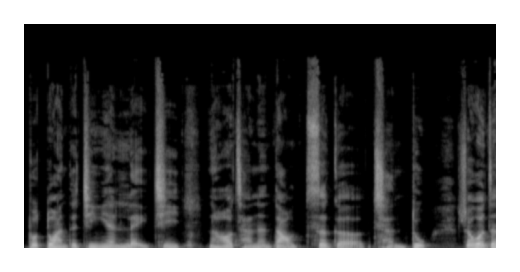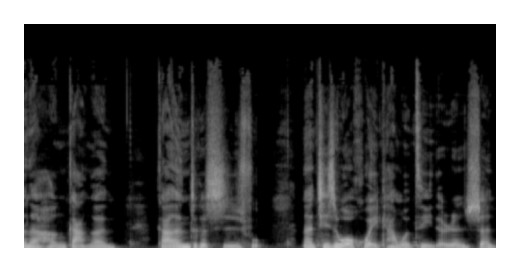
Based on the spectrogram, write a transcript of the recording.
不断的经验累积，然后才能到这个程度。所以我真的很感恩，感恩这个师傅。那其实我回看我自己的人生。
